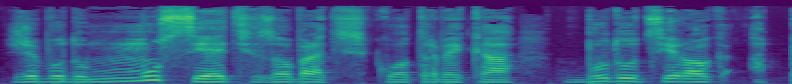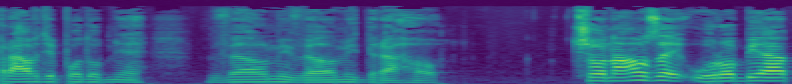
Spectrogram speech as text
že budú musieť zobrať quarterbacka budúci rok a pravdepodobne veľmi, veľmi draho. Čo naozaj urobia,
